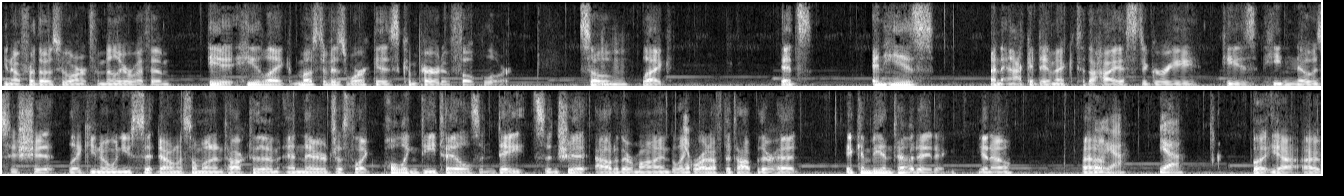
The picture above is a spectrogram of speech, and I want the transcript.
you know for those who aren't familiar with him he he like most of his work is comparative folklore so Mhm. like it's and he's an academic to the highest degree he's he knows his shit like you know when you sit down with someone and talk to them and they're just like pulling details and dates and shit out of their mind like Yep. right off the top of their head it can be intimidating you know oh Um, yeah, yeah. but yeah, I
